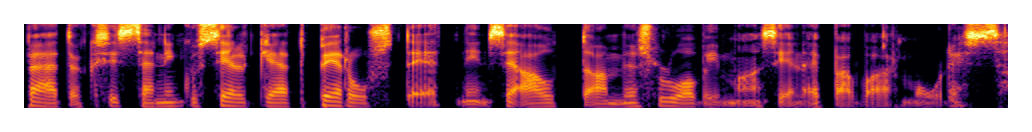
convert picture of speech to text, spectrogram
päätöksissä niin kuin selkeät perusteet, niin se auttaa myös luovimaan siellä epävarmuudessa.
